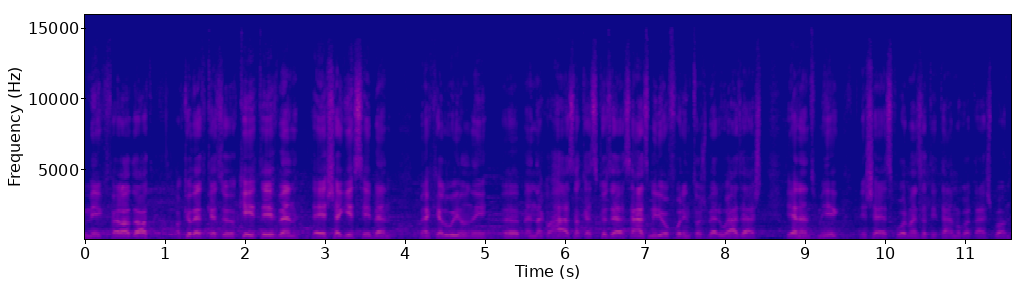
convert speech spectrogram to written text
még feladat. A következő két évben teljes egészében meg kell újulni ennek a háznak, ez közel 100 millió forintos beruházást jelent még, és ehhez kormányzati támogatásban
